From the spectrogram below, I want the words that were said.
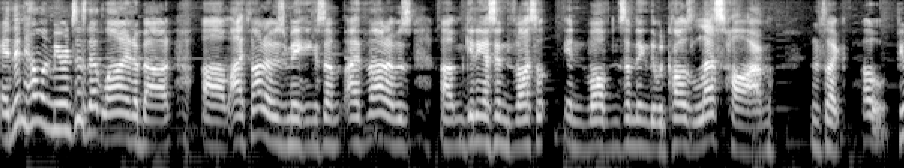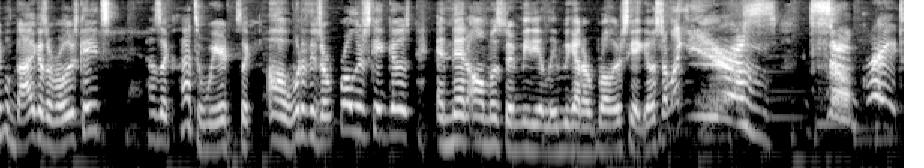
And then Helen Mirren says that line about, um, I thought I was making some, I thought I was um, getting us invo- involved in something that would cause less harm. And it's like, oh, people die because of roller skates. I was like, that's weird. It's like, oh, what if there's a roller skate ghost? And then almost immediately we got a roller skate ghost. I'm like, yes, it's so great.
